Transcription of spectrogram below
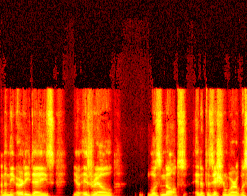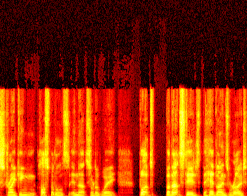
And in the early days, you know, Israel was not in a position where it was striking hospitals in that sort of way. But by that stage, the headlines were out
